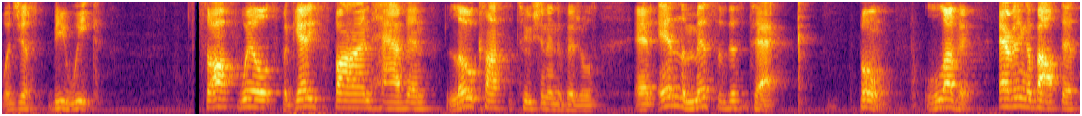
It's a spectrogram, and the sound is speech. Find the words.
would just be weak. Soft-willed, spaghetti spine having, low constitution individuals. And in the midst of this attack, boom, love it. Everything about this,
